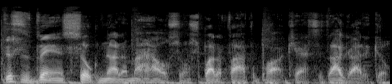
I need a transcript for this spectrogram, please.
This is Van Silk, not in my house on Spotify for podcasters. I got to go.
